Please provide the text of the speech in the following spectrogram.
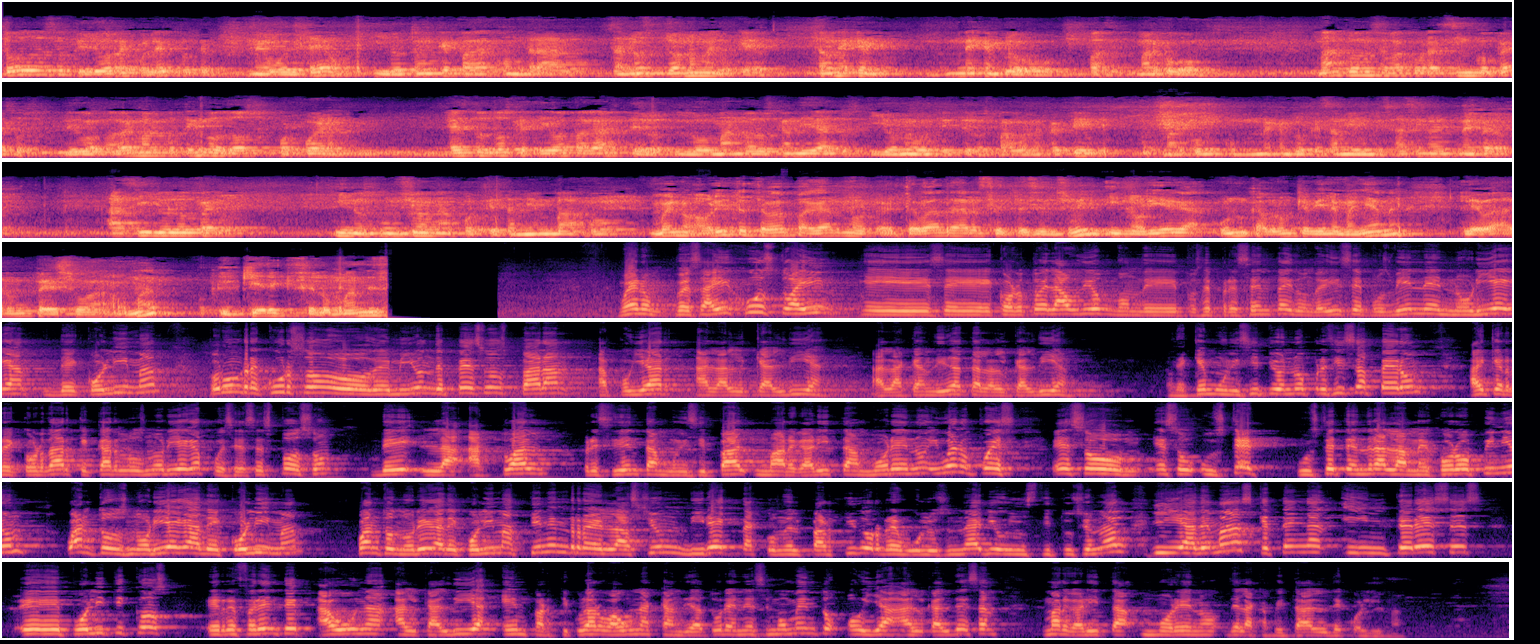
Todo eso que yo recolecto, que me volteo y lo tengo que pagar contra algo. O sea, no, yo no me lo quiero. O sea, un ejemplo, un ejemplo fácil, Marco Gómez. Marco Gómez se va a cobrar cinco pesos. Le digo, a ver Marco, tengo dos por fuera. Estos dos que te iba a pagar, te lo, mando a los candidatos y yo me volteo y te los pago en efectivo. Marco, como un ejemplo que es amigo, me dice, ah, no hay, no hay. Así yo lo opero y nos funciona porque también bajo. Bueno, ahorita te va a pagar, te va a dar 700 mil y Noriega, un cabrón que viene mañana, le va a dar un peso a Omar y quiere que se lo mandes. Bueno, pues ahí justo ahí eh, se cortó el audio donde pues, se presenta y donde dice, pues viene Noriega de Colima por un recurso de millón de pesos para apoyar a la alcaldía, a la candidata a la alcaldía de qué municipio no precisa, pero hay que recordar que Carlos Noriega pues es esposo de la actual presidenta municipal Margarita Moreno y bueno, pues eso eso usted usted tendrá la mejor opinión. ¿Cuántos Noriega de Colima? ¿Cuántos Noriega de Colima tienen relación directa con el Partido Revolucionario Institucional y además que tengan intereses eh, políticos eh, referente a una alcaldía en particular o a una candidatura en ese momento o ya alcaldesa Margarita Moreno de la capital de Colima.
